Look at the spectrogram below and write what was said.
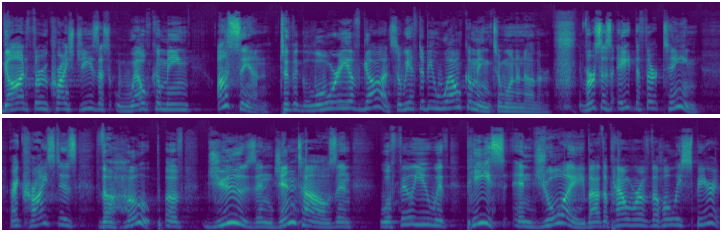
God through Christ Jesus welcoming us in to the glory of God. So we have to be welcoming to one another. Verses 8 to 13, right? Christ is the hope of Jews and Gentiles and will fill you with peace and joy by the power of the Holy Spirit.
